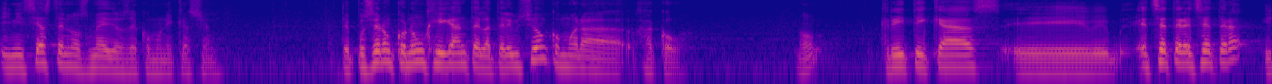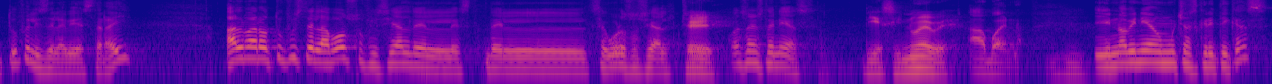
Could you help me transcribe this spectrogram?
iniciaste en los medios de comunicación, te pusieron con un gigante de la televisión como era Jacobo, ¿no? Críticas, eh, etcétera, etcétera, y tú feliz de la vida estar ahí. Álvaro, tú fuiste la voz oficial del, Seguro Social. Sí. ¿Cuántos años tenías? 19. Ah, bueno. Y no vinieron muchas críticas,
